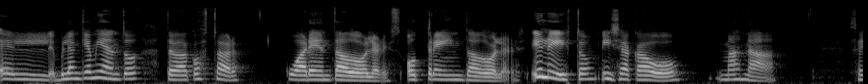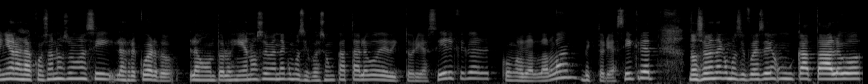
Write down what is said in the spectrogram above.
el blanqueamiento te va a costar 40 dólares o 30 dólares. Y listo, y se acabó más nada. Señoras, las cosas no son así, les recuerdo, la odontología no se vende como si fuese un catálogo de Victoria's Secret, como bla, bla, bla, Victoria's Secret, no se vende como si fuese un catálogo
